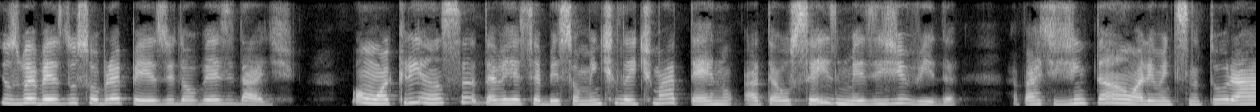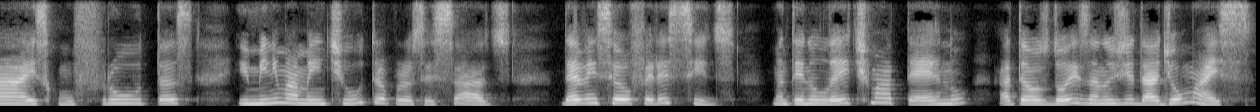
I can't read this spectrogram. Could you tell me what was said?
e os bebês do sobrepeso e da obesidade. Bom, a criança deve receber somente leite materno até os seis meses de vida. A partir de então, alimentos naturais, como frutas e minimamente ultraprocessados, devem ser oferecidos, mantendo leite materno até os dois anos de idade ou mais.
